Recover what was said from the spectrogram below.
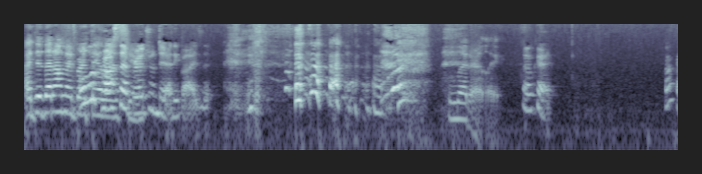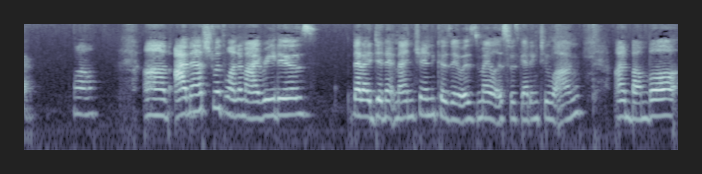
I did that on my birthday We'll cross that year. bridge when Daddy buys it. Literally. Okay. Okay. Well, um, I matched with one of my redos that I didn't mention because it was my list was getting too long on Bumble,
